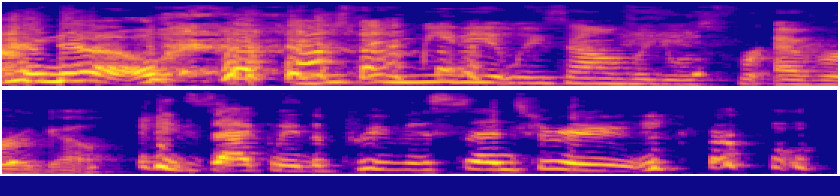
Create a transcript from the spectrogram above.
I know. it just immediately sounds like it was forever ago. Exactly, the previous century.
